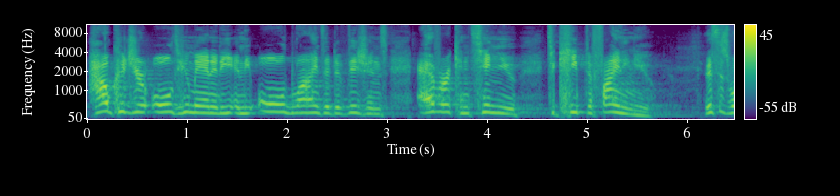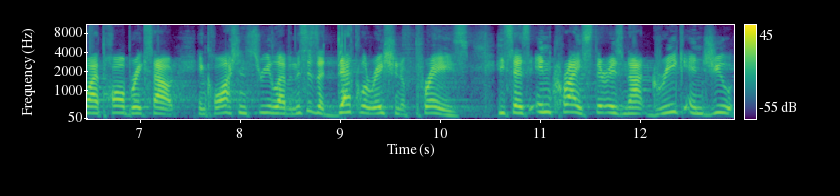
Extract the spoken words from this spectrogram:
how could your old humanity and the old lines of divisions ever continue to keep defining you? This is why Paul breaks out in Colossians 3:11. This is a declaration of praise. He says, "In Christ there is not Greek and Jew,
